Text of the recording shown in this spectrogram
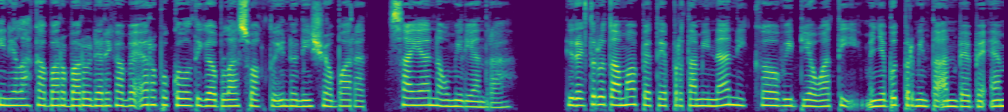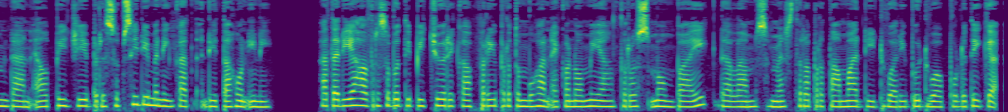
Inilah kabar baru dari KBR pukul 13 waktu Indonesia Barat. Saya Naomi Liandra. Direktur Utama PT Pertamina Nike Widiawati menyebut permintaan BBM dan LPG bersubsidi meningkat di tahun ini. Kata dia hal tersebut dipicu recovery pertumbuhan ekonomi yang terus membaik dalam semester pertama di 2023.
